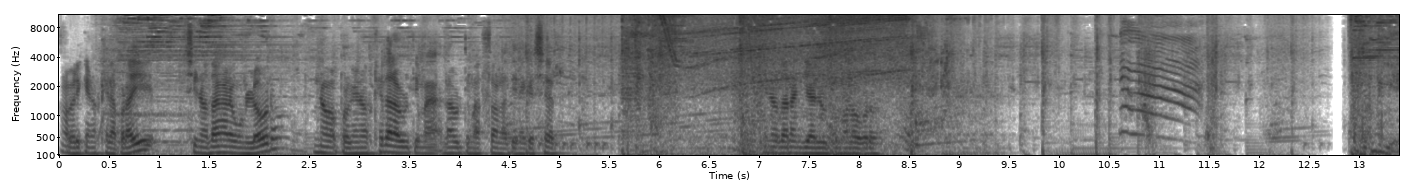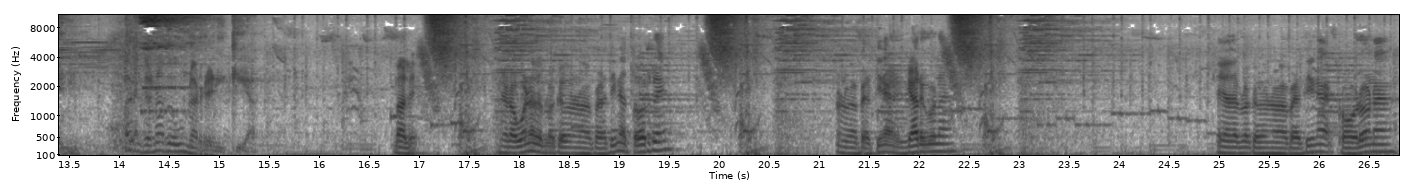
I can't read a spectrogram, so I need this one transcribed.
A ver qué nos queda por ahí. Si nos dan algún logro. No, porque nos queda la última, la última zona, tiene que ser. Y nos darán ya el último logro. Ganado una reliquia. Vale. Enhorabuena, desbloqueado una nueva platina, torre. Una nueva platina, gárgola. Ella desbloqueado una nueva platina, corona.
